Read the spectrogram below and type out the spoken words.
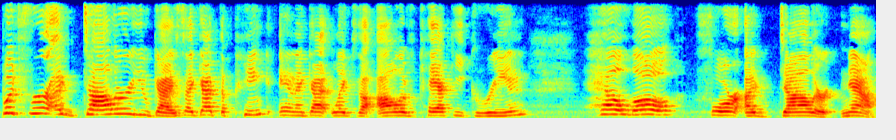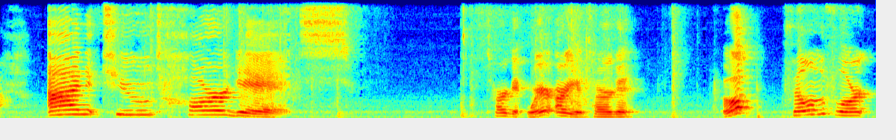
But for a dollar, you guys, I got the pink and I got like the olive khaki green. Hello, for a dollar. Now, on to Target. Target, where are you, Target? Oh, fell on the floor.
